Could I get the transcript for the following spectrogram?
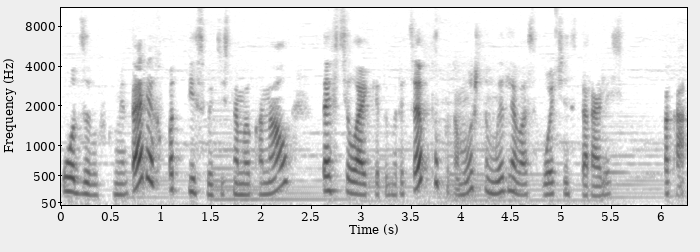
отзывы в комментариях. Подписывайтесь на мой канал, ставьте лайк этому рецепту, потому что мы для вас очень старались. Пока!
